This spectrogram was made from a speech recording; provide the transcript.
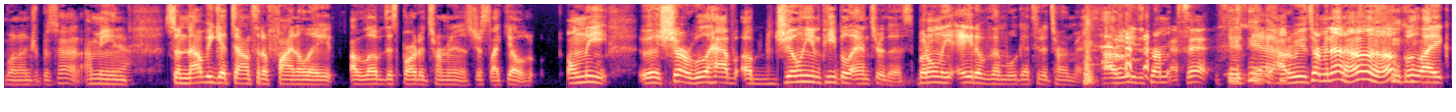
One hundred percent. I mean, Yeah. so now we get down to the final eight. I love this part of the tournament. It's just like, yo, only uh, sure we'll have a jillion people enter this, but only eight of them will get to the tournament. How do we determine? That's it. it- Yeah. How do we determine that? I don't know. But like,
